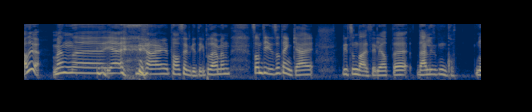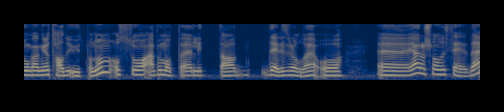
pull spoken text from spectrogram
Ja, det gjør jeg. Men uh, jeg, jeg tar selvkritikk på det. Men samtidig så tenker jeg litt som deg, Silje, at det, det er litt godt noen ganger å ta det ut på noen, og så er på en måte litt av deres rolle å øh, ja, rasjonalisere det.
